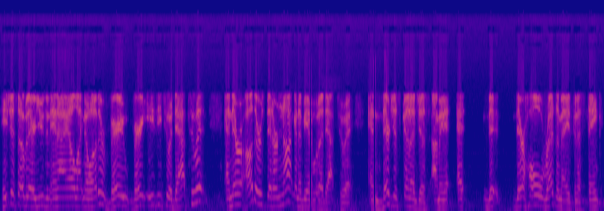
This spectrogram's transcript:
He's just over there using NIL like no other, very, very easy to adapt to it. And there are others that are not going to be able to adapt to it. And they're just going to just, I mean, it, it, their whole resume is going to stink.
